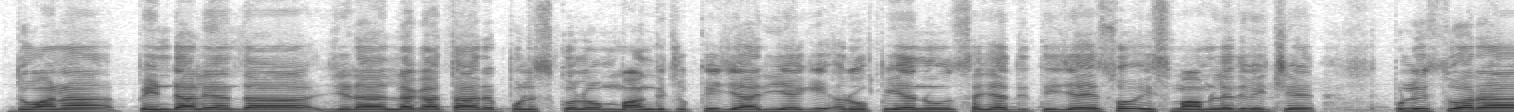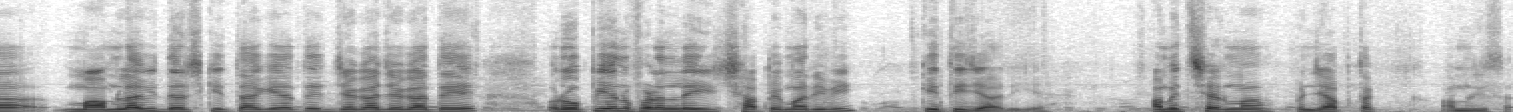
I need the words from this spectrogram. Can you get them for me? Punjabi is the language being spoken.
ਦਿਵਾਉਣਾ ਪਿੰਡ ਵਾਲਿਆਂ ਦਾ ਜਿਹੜਾ ਲਗਾਤਾਰ ਪੁਲਿਸ ਕੋਲੋਂ ਮੰਗ ਚੁੱਕੀ ਜਾ ਰਹੀ ਹੈ ਕਿ ਆਰੋਪੀਆਂ ਨੂੰ ਸਜ਼ਾ ਦਿੱਤੀ ਜਾਏ। ਸੋ ਇਸ ਮਾਮਲੇ ਦੇ ਵਿੱਚ ਪੁਲਿਸ ਦੁਆਰਾ ਮਾਮਲਾ ਵੀ ਦਰਜ ਕੀਤਾ ਗਿਆ ਤੇ ਜਗ੍ਹਾ ਜਗ੍ਹਾ ਤੇ ਆਰੋਪੀਆਂ ਨੂੰ ਫੜਨ ਲਈ ਛਾਪੇਮਾਰੀ ਵੀ ਕੀਤੀ ਜਾ ਰਹੀ ਹੈ। ਅਮਿਤ ਸ਼ਰਮਾ, ਪੰਜਾਬ ਤੱਕ, ਅੰਮ੍ਰਿਤਸਰ।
